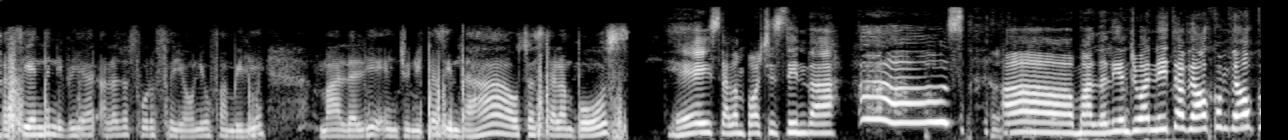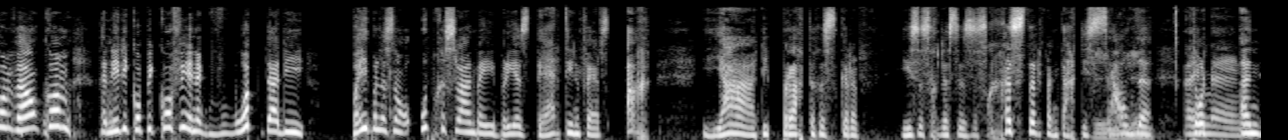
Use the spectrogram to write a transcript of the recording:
geseënde nuwe jaar. Alles wat voor vir jou en jou familie. Maar Lily en Junita is in the house van Stellenbosch. Hey, Stellenbosch is in the house. Ah, maar Lily en Juanita, welkom, welkom, welkom. Geniet die koppie koffie en ek hoop dat die Bybel is nou oopgeslaan by Hebreërs 13 vers 8. Ja, die pragtige skrif. Jesus Christus is gister, vandag dieselfde tot in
